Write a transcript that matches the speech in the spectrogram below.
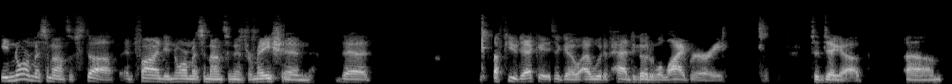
enormous amounts of stuff and find enormous amounts of information that a few decades ago I would have had to go to a library to dig up. Um,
